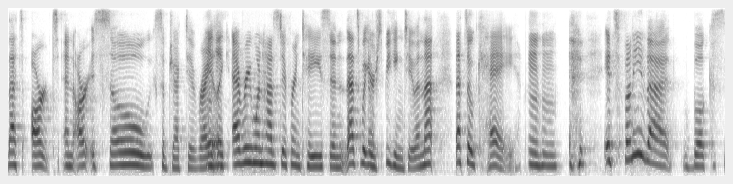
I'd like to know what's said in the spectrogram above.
that's art and art is so subjective right Mhm. like everyone has different tastes and that's what Yeah. you're speaking to and that that's okay Mm-hmm. it's funny that books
